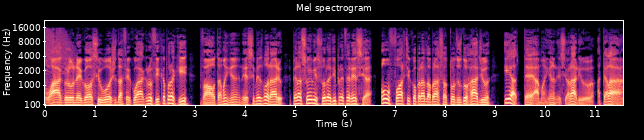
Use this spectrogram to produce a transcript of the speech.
O agronegócio hoje da FECOAGRO fica por aqui. Volta amanhã, nesse mesmo horário, pela sua emissora de preferência. Um forte e cooperado abraço a todos do rádio e até amanhã nesse horário. Até lá!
